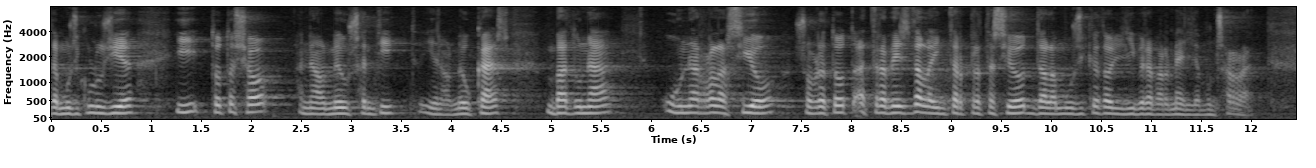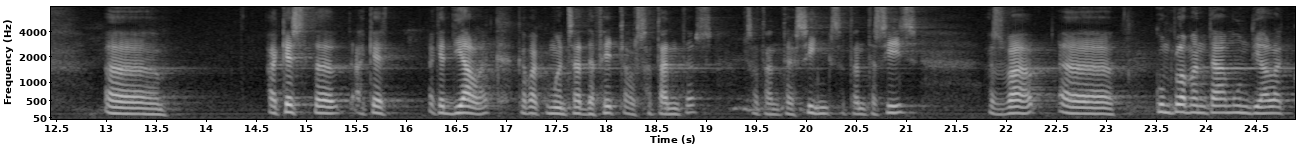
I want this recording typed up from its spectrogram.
de Musicologia i tot això, en el meu sentit i en el meu cas, va donar una relació, sobretot a través de la interpretació de la música del llibre vermell de Montserrat. Eh, aquesta, aquest, aquest diàleg que va començar de fet als 70s, 75, 76, es va eh, complementar amb un diàleg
